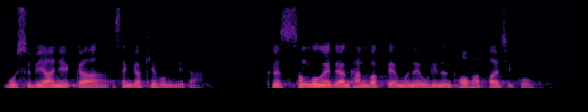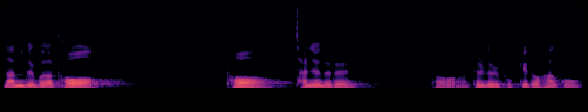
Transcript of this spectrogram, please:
모습이 아닐까 생각해 봅니다. 그래서 성공에 대한 강박 때문에 우리는 더 바빠지고 남들보다 더, 더 자녀들을 더 들들 볶기도 하고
